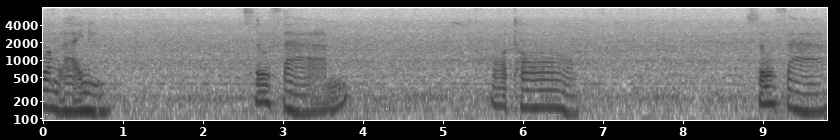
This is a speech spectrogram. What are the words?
่วงลายหนึ่ง โซ่สามคอทอโซ่สาม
